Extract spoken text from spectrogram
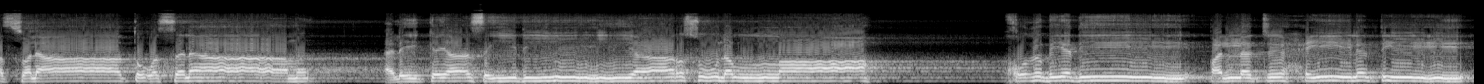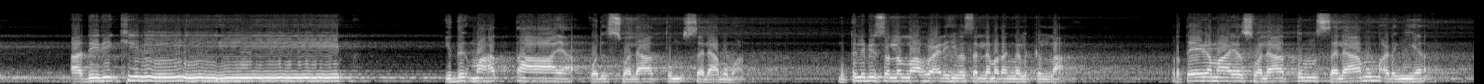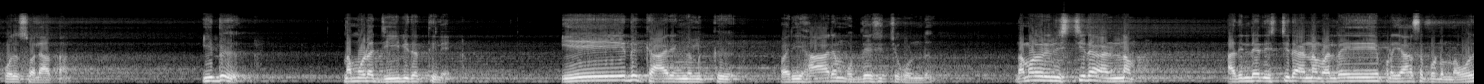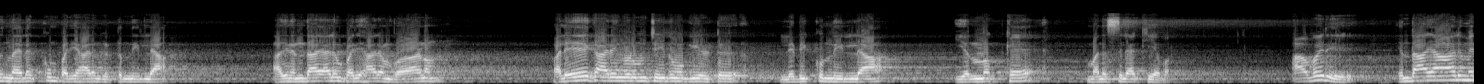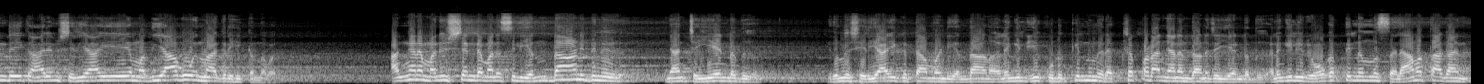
الصلاة والسلام عليك يا سيدي يا رسول الله خذ بيدي قلت حيلتي أدركني ഇത് മഹത്തായ ഒരു സ്വലാത്തും സലാമുമാണ് മുത്തനബി സല്ലല്ലാഹു അലൈഹി വസല്ലമ തങ്ങൾക്കുള്ള പ്രത്യേകമായ സ്വലാത്തും സലാമും അടങ്ങിയ ഒരു സ്വലാത്താണ്. ഇത് നമ്മുടെ ജീവിതത്തിലെ ഏത് കാര്യങ്ങൾക്ക് പരിഹാരം ഉദ്ദേശിച്ചുകൊണ്ട് നമ്മളൊരു നിശ്ചിത എണ്ണം അതിന്റെ നിശ്ചിത എണ്ണം വളരെ പ്രയാസപ്പെടുന്ന ഒരു നിലക്കും പരിഹാരം കിട്ടുന്നില്ല. അതിനെന്തായാലും പരിഹാരം വേണം. പല കാര്യങ്ങളും ചെയ്തു നോക്കിയിട്ട് ലഭിക്കുന്നില്ല എന്നൊക്കെ മനസ്സിലാക്കിയവർ. അവർ എന്തായാലും എന്റെ ഈ കാര്യം ശരിയായേ മതിയാകൂ എന്നാഗ്രഹിക്കുന്നവർ അങ്ങനെ മനുഷ്യന്റെ മനസ്സിൽ എന്താണിതിന് ഞാൻ ചെയ്യേണ്ടത്? ഇതൊന്ന് ശരിയായി കിട്ടാൻ വേണ്ടി എന്താണ്? അല്ലെങ്കിൽ ഈ കുടുക്കിൽ നിന്ന് രക്ഷപ്പെടാൻ ഞാൻ എന്താണ് ചെയ്യേണ്ടത്? അല്ലെങ്കിൽ ഈ രോഗത്തിൽ നിന്ന് സലാമത്താകാൻ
